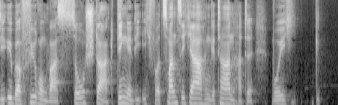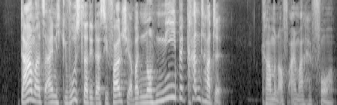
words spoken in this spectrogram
die Überführung war so stark. Dinge, die ich vor 20 Jahren getan hatte, wo ich damals eigentlich gewusst hatte, dass sie falsch sind, aber noch nie bekannt hatte, kamen auf einmal hervor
